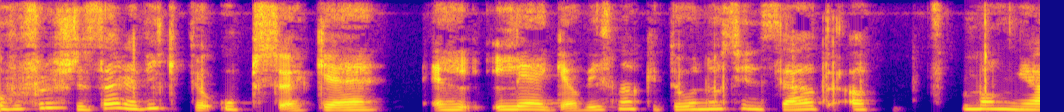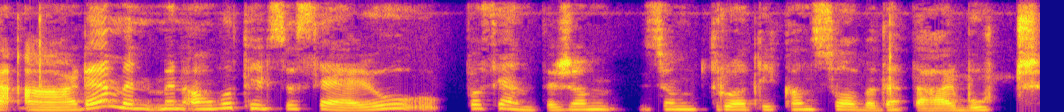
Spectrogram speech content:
og for første så er det viktig å oppsøke leger vi snakket jo, Nå syns jeg at, at, mange er det, men, men, av og til så ser jeg jo pasienter som, som tror at de kan sove dette her bort.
